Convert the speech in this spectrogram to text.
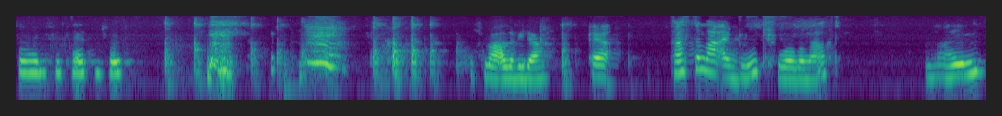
So ein bisschen Zeit und so. Ich male wieder. Ja. Hast du mal einen Blutschwur gemacht? Nein.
